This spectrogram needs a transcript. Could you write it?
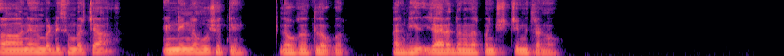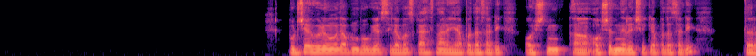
नोव्हेंबर डिसेंबरच्या एंडिंगला होऊ शकते. लवकरात लवकर. कारण ही जाहिरात दोन हजार पंचवीसची मित्रांनो. पुढच्या व्हिडिओमध्ये आपण बघूया सिलेबस काय असणार आहे या पदासाठी औषध औषध निरीक्षक या पदासाठी. तर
